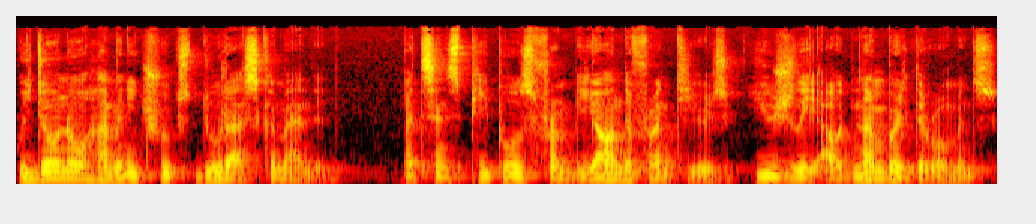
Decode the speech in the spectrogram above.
We don't know how many troops Duras commanded, but since peoples from beyond the frontiers usually outnumbered the Romans,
